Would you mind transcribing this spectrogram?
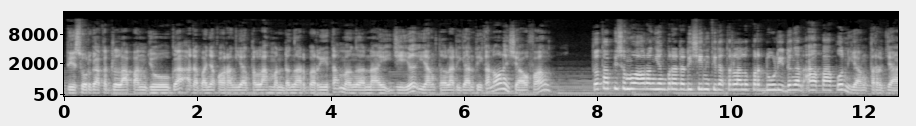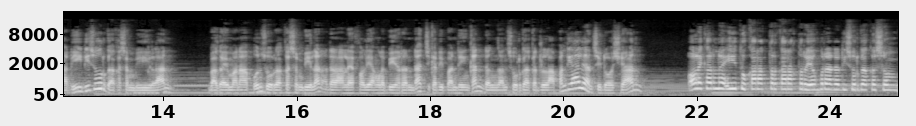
Di surga ke-8 juga ada banyak orang yang telah mendengar berita mengenai Jie yang telah digantikan oleh Xiao Feng. Tetapi semua orang yang berada di sini tidak terlalu peduli dengan apa pun yang terjadi di surga ke-9. Bagaimanapun surga ke-9 adalah level yang lebih rendah jika dibandingkan dengan surga ke-8 di aliansi Doshan. Oleh karena itu, karakter-karakter yang berada di surga ke-9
